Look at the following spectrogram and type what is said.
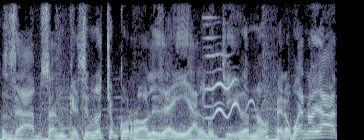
o sea, pues, aunque sea unos chocorroles de ahí, algo chido, ¿no? Pero bueno, ya.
